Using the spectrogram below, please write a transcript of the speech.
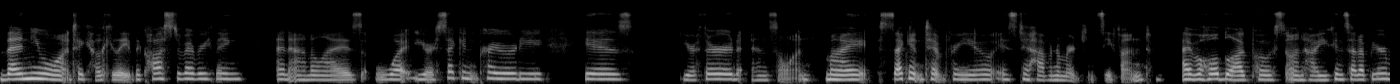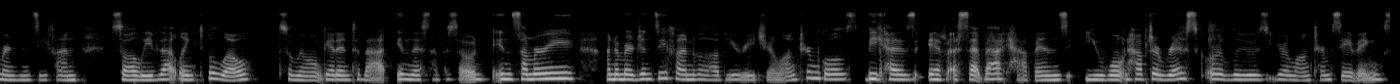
Then you will want to calculate the cost of everything and analyze what your second priority is, your third, and so on. My second tip for you is to have an emergency fund. I have a whole blog post on how you can set up your emergency fund, so I'll leave that linked below. So, we won't get into that in this episode. In summary, an emergency fund will help you reach your long term goals because if a setback happens, you won't have to risk or lose your long term savings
